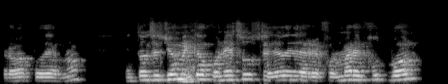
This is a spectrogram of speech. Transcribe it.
pero va a poder, ¿no? Entonces yo me quedo con eso, se debe de reformar el fútbol,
